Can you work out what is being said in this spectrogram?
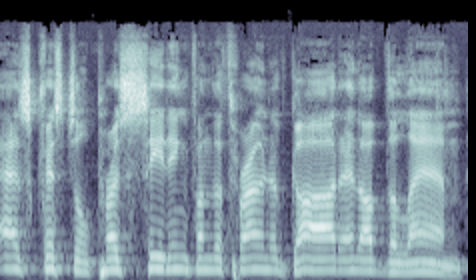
as crystal, proceeding from the throne of God and of the Lamb.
